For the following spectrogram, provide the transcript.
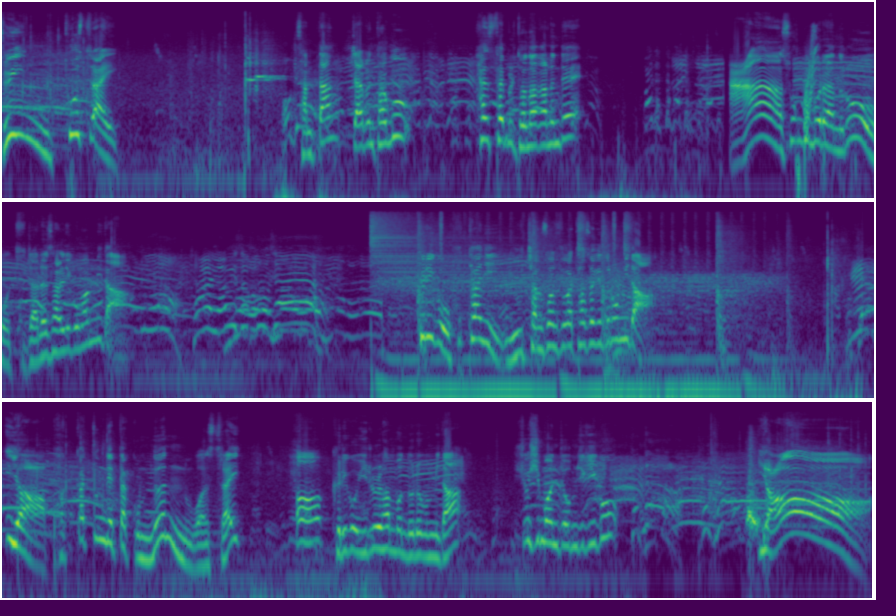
스윙 투 스트라이크. 3땅 짧은 타구. 한 스텝을 더 나가는데. 아 송구 불안으로 주자를 살리고 맙니다 그리고 후탄이 유창 선수가 타석에 들어옵니다. 이야 바깥쪽 냅다 꼽는 원 스트라이크. 어 그리고 1루를 한번 노려봅니다. 슛이 먼저 움직이고. 야!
